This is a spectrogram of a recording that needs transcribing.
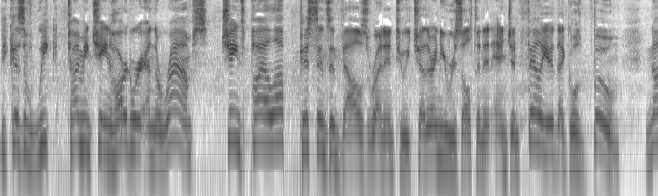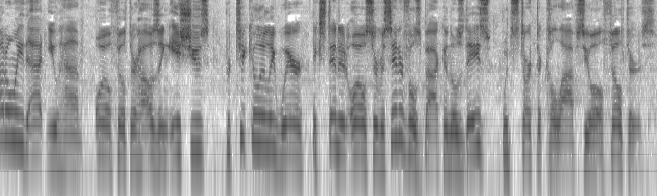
because of weak timing chain hardware and the ramps, chains pile up, pistons and valves run into each other and you result in an engine failure that goes boom. Not only that, you have oil filter housing issues, particularly where extended oil service intervals back in those days would start to collapse oil filters.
